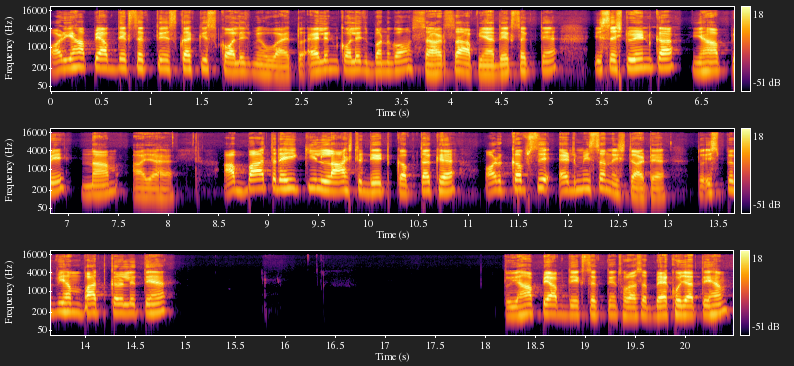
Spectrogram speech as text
और यहाँ पे आप देख सकते हैं इसका किस कॉलेज में हुआ है। तो एल कॉलेज बनगांव, सहरसा, आप यहाँ देख सकते हैं। इस स्टूडेंट का यहाँ पे नाम आया है। अब बात रही कि लास्ट डेट कब तक है, और कब से एडमिशन स्टार्ट है। तो इस पर भी हम बात कर लेते हैं। तो यहाँ पे आप देख सकते हैं, थोड़ा सा बैक हो जाते हैं हम।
